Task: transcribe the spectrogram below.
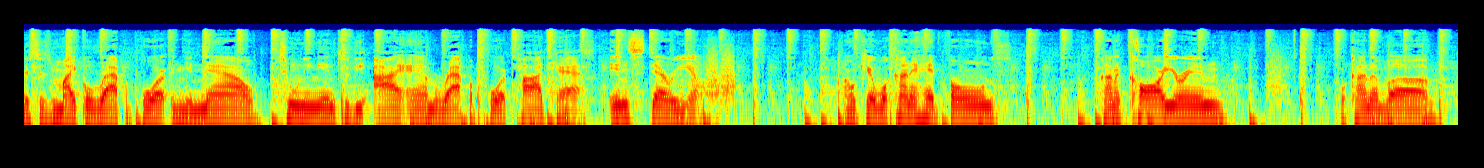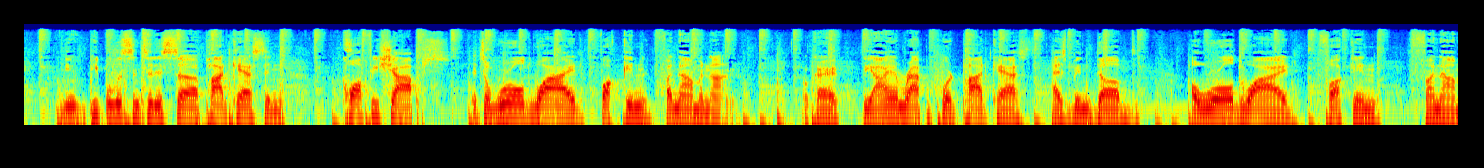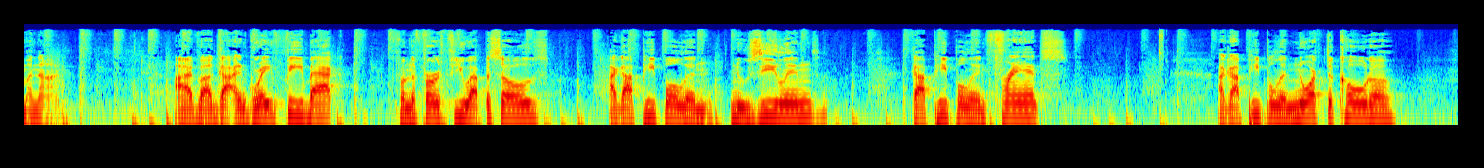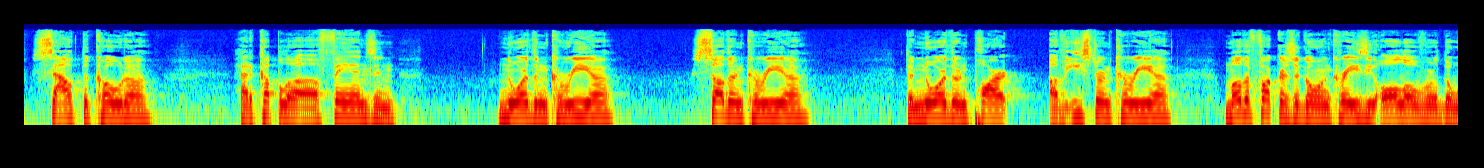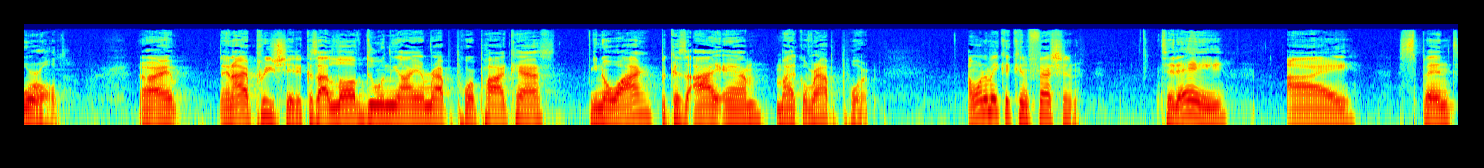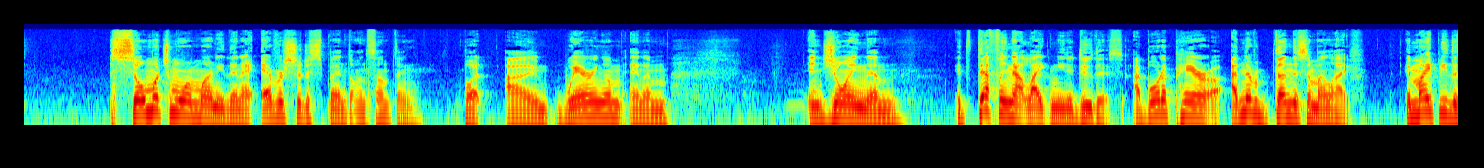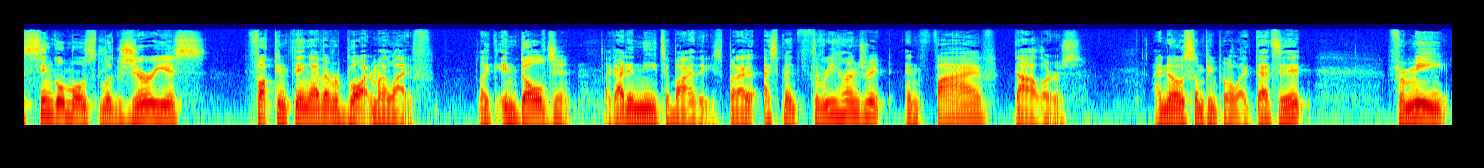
This is Michael Rappaport, and you're now tuning into the I Am Rappaport podcast in stereo. I don't care what kind of headphones, what kind of car you're in, what kind of uh, you, people listen to this uh, podcast in coffee shops. It's a worldwide fucking phenomenon. Okay? The I Am Rappaport podcast has been dubbed a worldwide fucking phenomenon. I've uh, gotten great feedback from the first few episodes. I got people in New Zealand, got people in France, I got people in North Dakota, South Dakota, had a couple of uh, fans in Northern Korea, Southern Korea, the northern part of Eastern Korea. Motherfuckers are going crazy all over the world. All right. And I appreciate it because I love doing the I Am Rappaport podcast. You know why? Because I am Michael Rappaport. I want to make a confession. Today, I spent so much more money than I ever should have spent on something, but I'm wearing them and I'm enjoying them. It's definitely not like me to do this. I bought a pair, uh, I've never done this in my life. It might be the single most luxurious fucking thing I've ever bought in my life. Like indulgent. Like I didn't need to buy these, but I, I spent $305. I know some people are like, that's it? For me,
